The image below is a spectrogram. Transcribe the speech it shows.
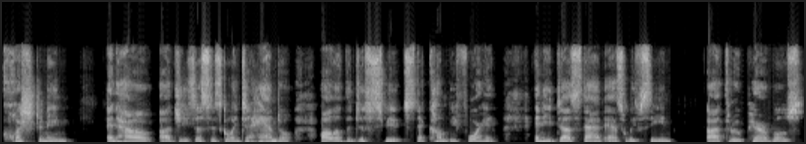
questioning and how uh, Jesus is going to handle all of the disputes that come before him. And he does that, as we've seen, uh, through parables.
